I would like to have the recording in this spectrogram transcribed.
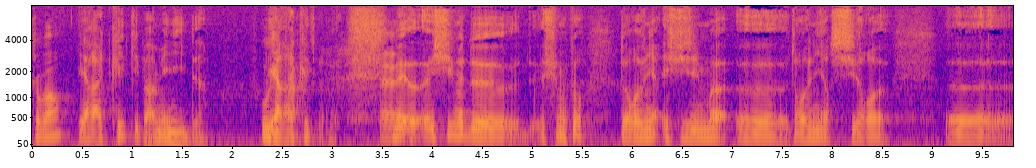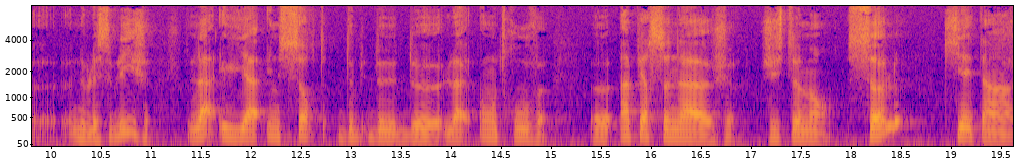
Comment? Héraclite et Parménide. Oui, Héraclite. Euh, Mais euh, excusez-moi de, de revenir, excusez-moi de revenir sur Noblesse oblige. Là, il y a une sorte de, de là, on trouve un personnage justement seul qui est un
